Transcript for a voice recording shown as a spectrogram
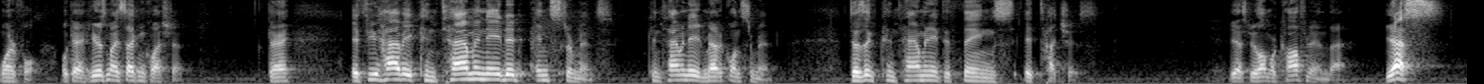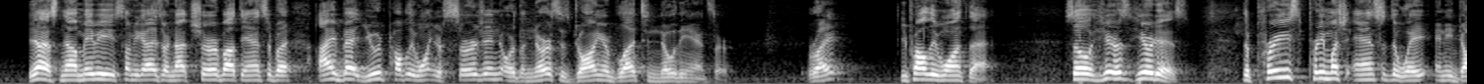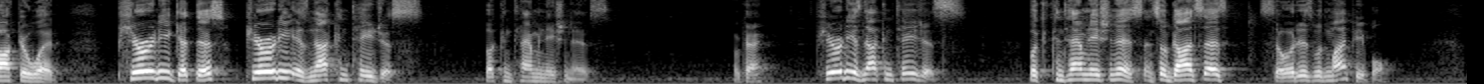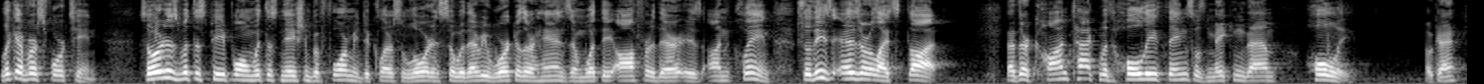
Wonderful. Okay, here's my second question. Okay? If you have a contaminated instrument, contaminated medical instrument, doesn't contaminate the things it touches. Yes. you're a lot more confident in that. Yes. Yes. Now, maybe some of you guys are not sure about the answer, but I bet you would probably want your surgeon or the nurse who's drawing your blood to know the answer. Right? You probably want that. So here's, here it is. The priest pretty much answered the way any doctor would. Purity, get this, Purity is not contagious, but contamination is. Okay? Purity is not contagious, but contamination is. And so God says, So it is with my people. Look at verse 14. So it is with this people and with this nation before me, declares the Lord. And so with every work of their hands and what they offer there is unclean. So these Israelites thought that their contact with holy things was making them holy. Okay?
